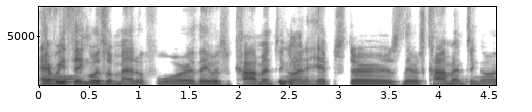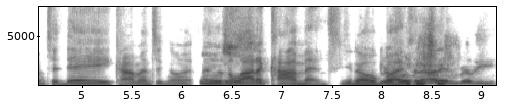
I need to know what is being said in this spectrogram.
everything wall. was a metaphor. They was commenting on hipsters. They was commenting on today. Commenting on. There was a lot of comments, you know. But I didn't really.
